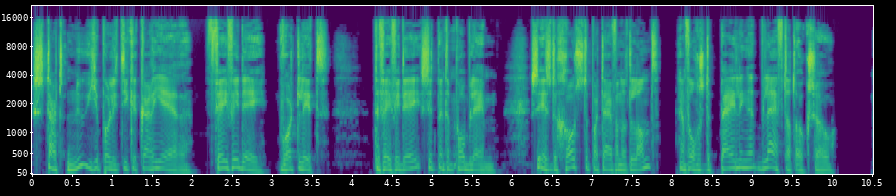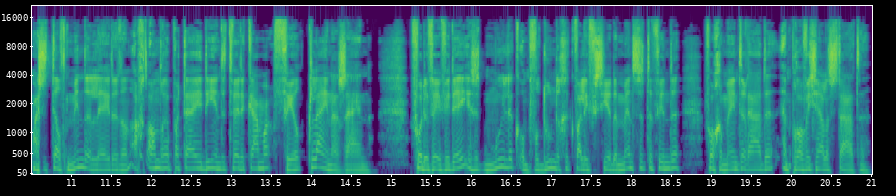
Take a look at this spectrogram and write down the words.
Start nu je politieke carrière. VVD, word lid. De VVD zit met een probleem. Ze is de grootste partij van het land en volgens de peilingen blijft dat ook zo. Maar ze telt minder leden dan acht andere partijen die in de Tweede Kamer veel kleiner zijn. Voor de VVD is het moeilijk om voldoende gekwalificeerde mensen te vinden voor gemeenteraden en provinciale staten.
